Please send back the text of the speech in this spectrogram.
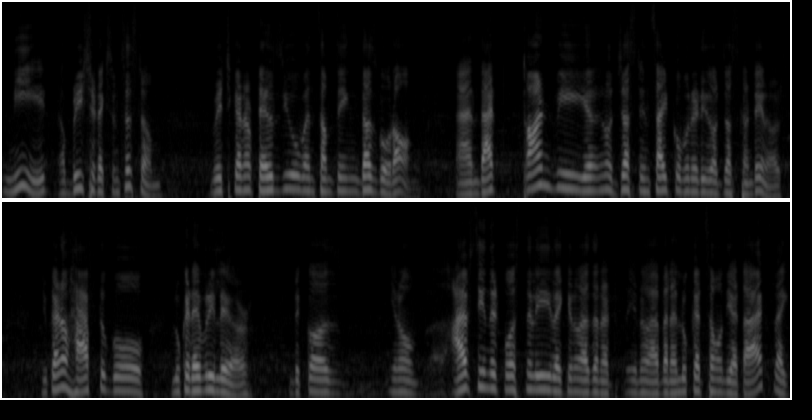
need a breach detection system, which kind of tells you when something does go wrong. And that can't be you know just inside Kubernetes or just containers. You kind of have to go look at every layer because you know I've seen it personally. Like you know as an you know when I look at some of the attacks, like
